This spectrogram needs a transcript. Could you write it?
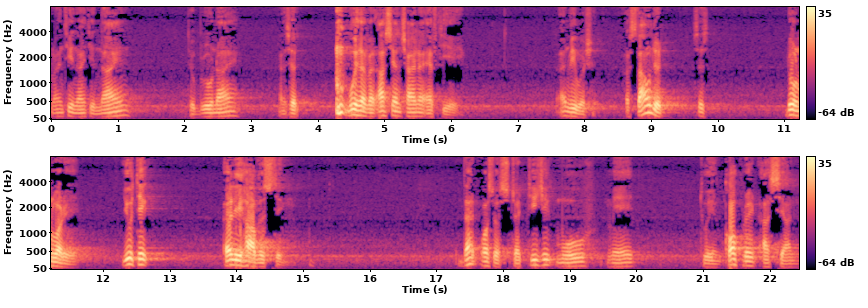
1999 to Brunei and said, we have an ASEAN China FTA. And we were astounded. He Says, don't worry, you take early harvesting. That was a strategic move made to incorporate ASEAN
